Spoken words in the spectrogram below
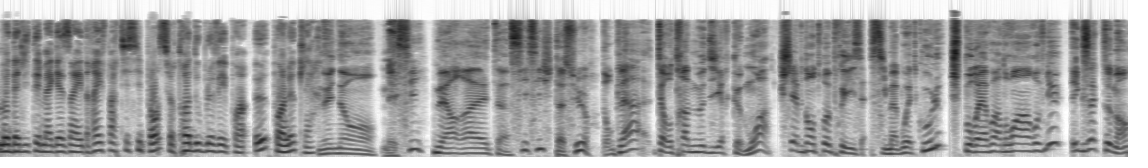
Modalité magasin et drive participants sur www.e.leclerc. Mais non, mais si, mais arrête. Si, si, je t'assure. Donc là, t'es en train de me dire que moi, chef d'entreprise, si ma boîte coule, je pourrais avoir droit à un revenu? Exactement.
